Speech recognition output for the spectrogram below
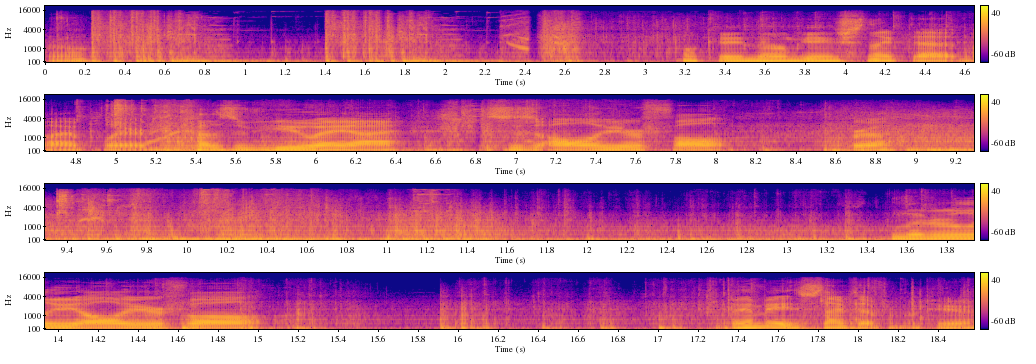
Bro. Okay, now I'm getting sniped at by a player because of you, AI. This is all your fault, bruh. Literally all your fault. I'm being sniped at from up here.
